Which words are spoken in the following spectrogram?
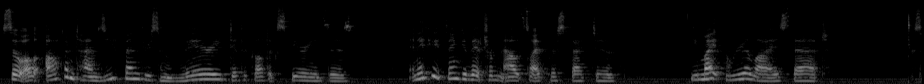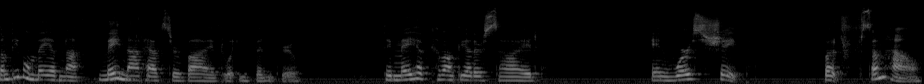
So, oftentimes, you've been through some very difficult experiences, and if you think of it from an outside perspective, you might realize that some people may have not may not have survived what you've been through. They may have come out the other side in worse shape, but somehow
